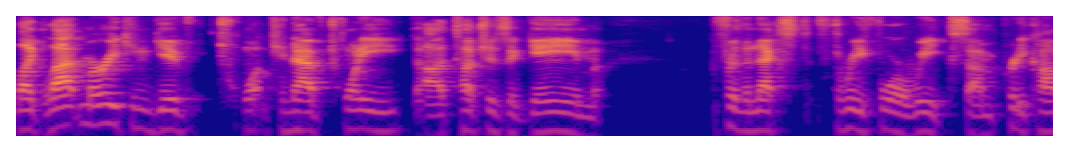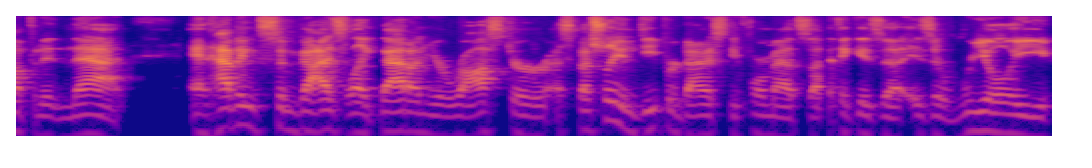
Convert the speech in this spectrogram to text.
Like Lat Murray can give tw- can have 20 uh, touches a game for the next three four weeks. I'm pretty confident in that. And having some guys like that on your roster, especially in deeper dynasty formats, I think is a is a really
